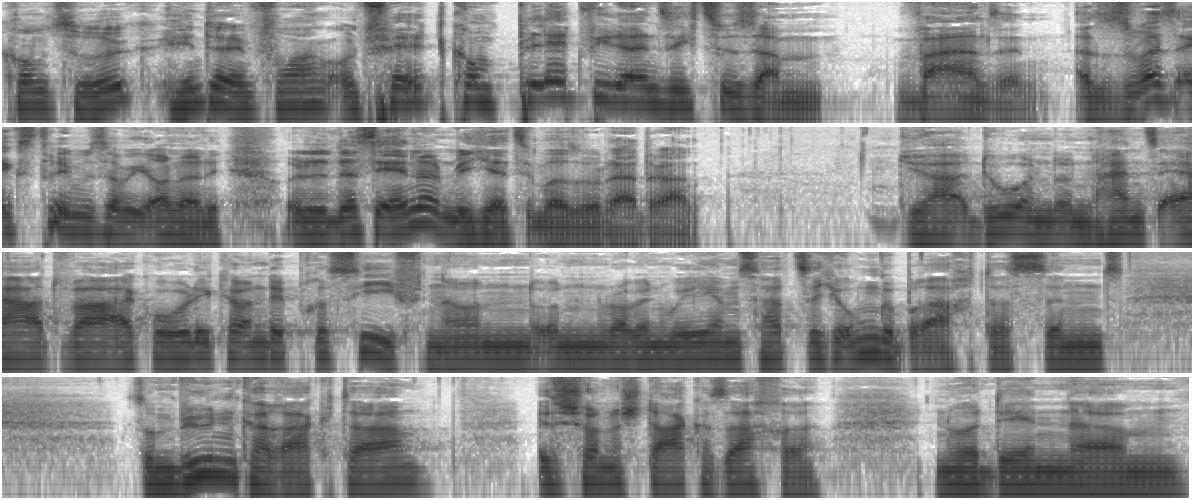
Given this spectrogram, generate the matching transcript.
kommt zurück hinter dem Vorhang und fällt komplett wieder in sich zusammen. Wahnsinn. Also sowas Extremes habe ich auch noch nicht. Und das erinnert mich jetzt immer so daran. Ja, du und, und Heinz Erhardt war Alkoholiker und depressiv, ne? Und, und Robin Williams hat sich umgebracht. Das sind so ein Bühnencharakter ist schon eine starke Sache. Nur den ähm,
